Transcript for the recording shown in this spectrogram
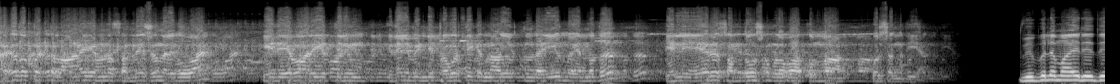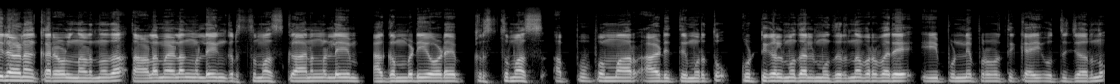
അർഹതപ്പെട്ടതാണ് എന്ന സന്ദേശം നൽകുവാൻ ഈ ദേവാലയത്തിനും ഇതിനു വേണ്ടി പ്രവർത്തിക്കുന്ന ആൾക്കും കഴിയുന്നു എന്നത് എന്നെ ഏറെ സന്തോഷമുളവാക്കുന്ന ഒരു സംഗതിയാണ്. വിപുലമായ രീതിയിലാണ് കരോൾ നടന്നത്. താളമേളങ്ങളുടെയും ക്രിസ്തുമസ് ഗാനങ്ങളുടെയും അകമ്പടിയോടെ ക്രിസ്തുമസ് അപ്പൂപ്പന്മാർ ആടിത്തിമിർത്തു. കുട്ടികൾ മുതൽ മുതിർന്നവർ വരെ ഈ പുണ്യപ്രവൃത്തിക്കായി ഒത്തുചേർന്നു.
